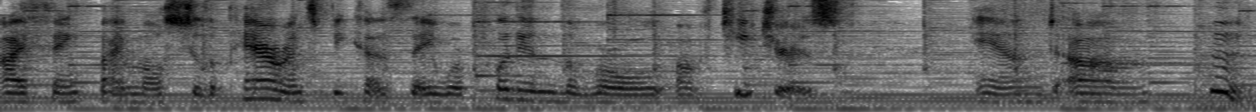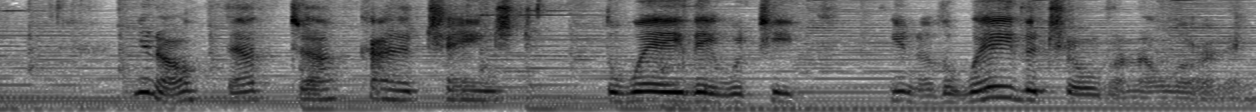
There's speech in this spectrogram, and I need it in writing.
I think, by most of the parents because they were put in the role of teachers. And, um, hmm, you know, that uh, kind of changed the way they would teach, you know, the way the children are learning.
